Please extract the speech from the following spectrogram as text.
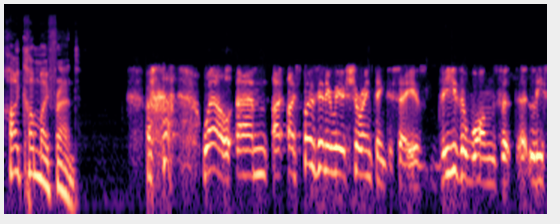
How come, my friend? Well, um, I, I, suppose the only reassuring thing to say is these are ones that at least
